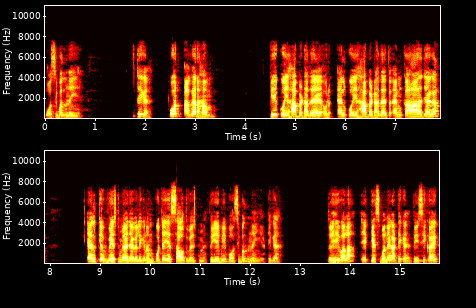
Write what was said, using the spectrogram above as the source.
पॉसिबल नहीं है, ठीक है? और अगर हम के को यहाँ बैठा दे और एल को यहाँ बैठा दे तो एम कहाँ आ जाएगा? एल के वेस्ट में आ जाएगा, लेकिन हमको चाहिए साउथ वेस्ट में तो ये भी पॉसिबल नहीं है, ठीक है? तो यही वाला एक केस बनेगा, ठीक है? तो इसी का एक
